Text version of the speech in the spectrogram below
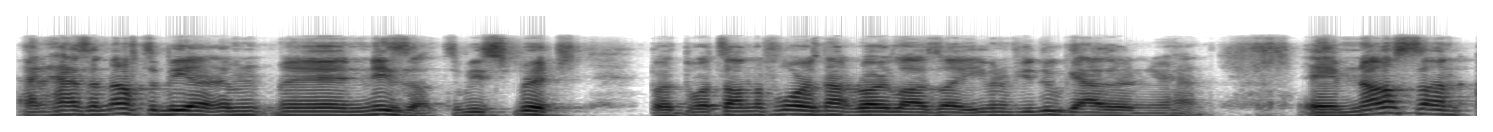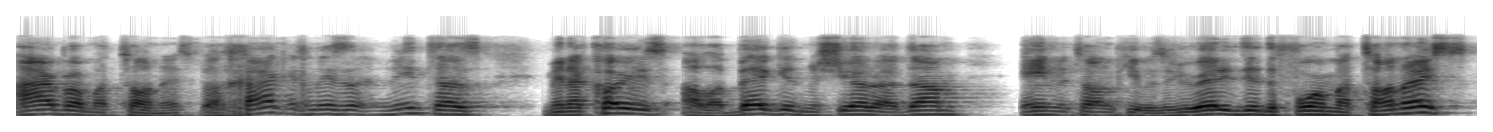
and has enough to be a, um, a, a niza to be spritched. But what's on the floor is not roi la'azaya, even if you do gather it in your hand. Nasan arba matones v'achakach nitas minakoyis ala beged adam ein maton. If you already did the four matones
